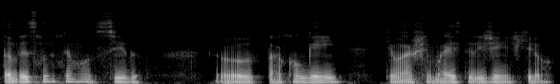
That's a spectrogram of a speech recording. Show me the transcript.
Talvez nunca tenha acontecido eu estar com alguém que eu acho mais inteligente que eu.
